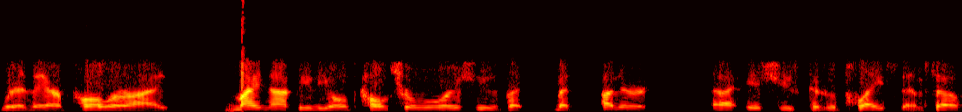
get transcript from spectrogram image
where they are polarized. Might not be the old cultural war issues, but but other uh, issues could replace them. So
